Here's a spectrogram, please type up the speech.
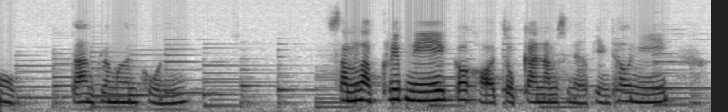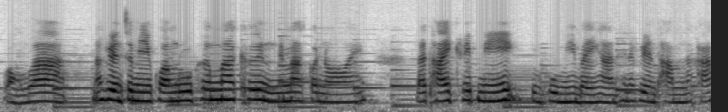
6. การประเมินผลสำหรับคลิปนี้ก็ขอจบการนำเสนอเพียงเท่านี้ หวังว่านักเรียนจะมีความรู้เพิ่มมากขึ้นไม่มากก็น้อย และท้ายคลิปนี้คุณครูมีใบงานให้นักเรียนทำนะคะ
